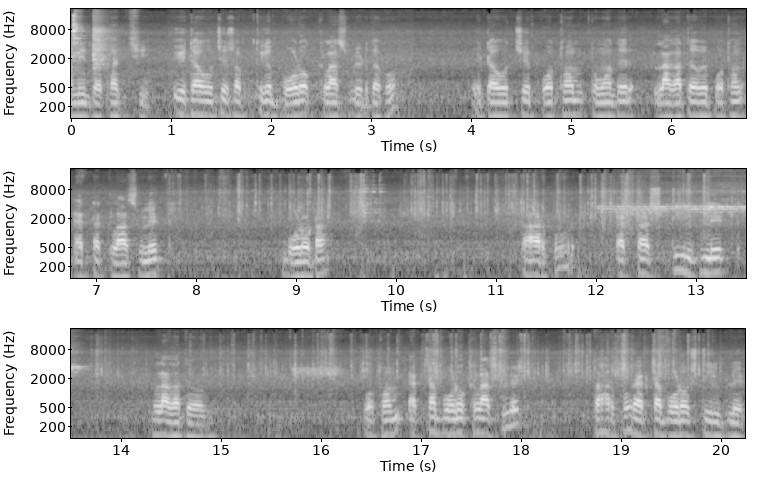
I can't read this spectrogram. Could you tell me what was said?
আমি দেখাচ্ছি। এটা হচ্ছে সব থেকে বড় ক্লাস প্লেট দেখো। এটা হচ্ছে প্রথম তোমাদের লাগাতে হবে, প্রথম একটা ক্লাস প্লেট বড়টা। তারপর একটা স্টিল প্লেট লাগাতে হবে। প্রথম একটা বড় ক্লাস প্লেট তারপর একটা বড় স্টিল প্লেট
